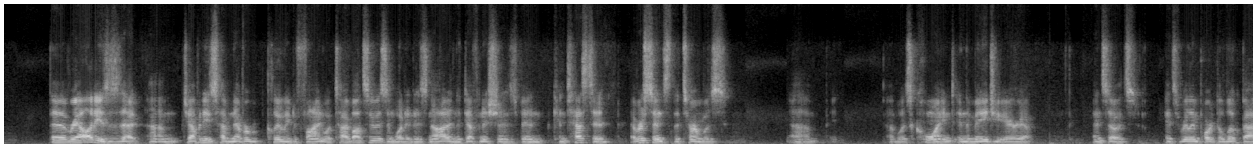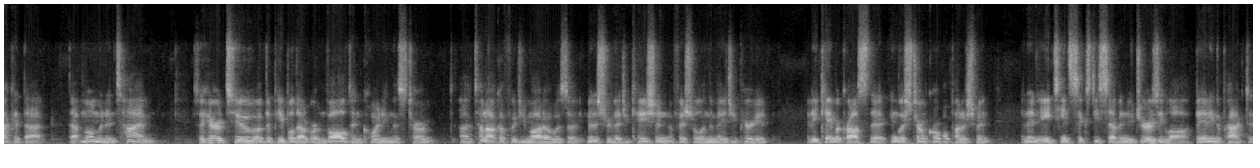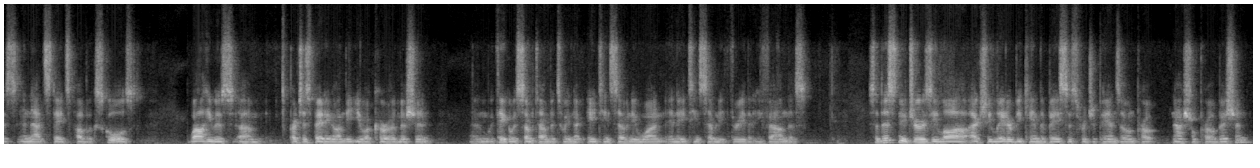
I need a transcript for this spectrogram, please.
the reality is, is that um, Japanese have never clearly defined what taibatsu is and what it is not, and the definition has been contested ever since the term was um, was coined in the Meiji era. And so it's it's really important to look back at that that moment in time. So here are two of the people that were involved in coining this term. Uh, Tanaka Fujimaro was a Ministry of Education official in the Meiji period, and he came across the English term corporal punishment and an 1867 New Jersey law banning the practice in that state's public schools while he was um, participating on the Iwakura mission. And we think it was sometime between 1871 and 1873 that he found this. So, this New Jersey law actually later became the basis for Japan's own pro- national prohibition.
